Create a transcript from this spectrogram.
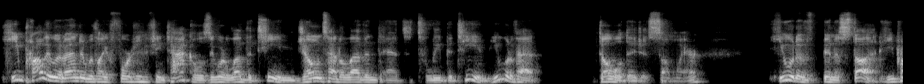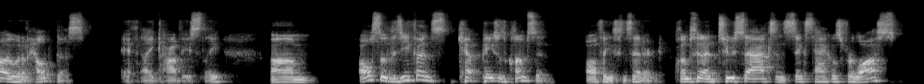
he probably would have ended with like 14, 15 tackles. He would have led the team. Jones had 11 to, to lead the team. He would have had double digits somewhere. He would have been a stud. He probably would have helped us, if like obviously. Um, also, the defense kept pace with Clemson, all things considered. Clemson had two sacks and six tackles for loss.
